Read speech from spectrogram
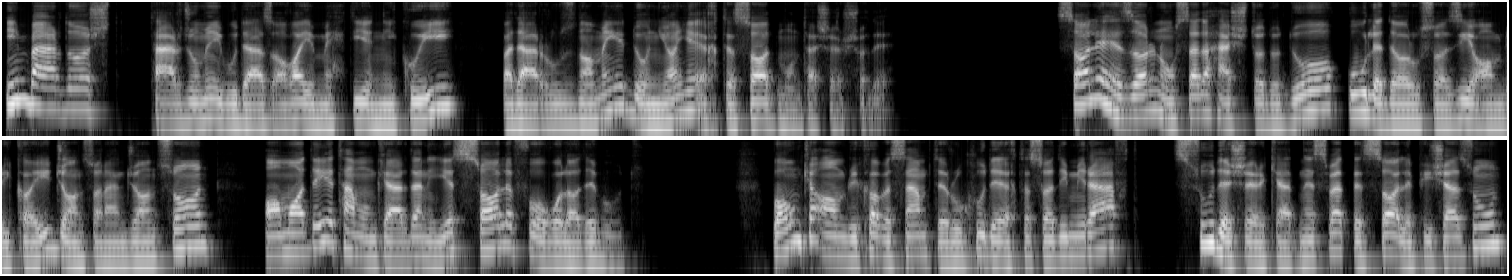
این برداشت ترجمه بوده از آقای مهدی نیکویی و در روزنامه دنیای اقتصاد منتشر شده. سال 1982 قول داروسازی آمریکایی جانسون جانسون آماده تموم کردن یک سال فوق‌العاده بود. با اون که آمریکا به سمت رکود اقتصادی می‌رفت، سود شرکت نسبت به سال پیش از اون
